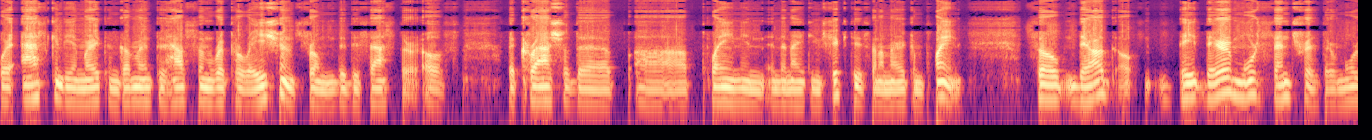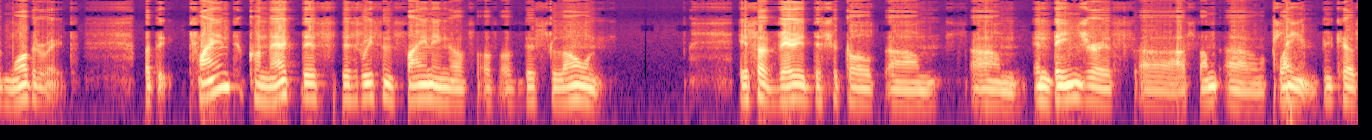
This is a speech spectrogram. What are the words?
were asking the American government to have some reparations from the disaster of the crash of the uh, plane in, in the 1950s, an American plane. So they are they they're more centrist. They're more moderate. But the, trying to connect this, this recent signing of, of, of this loan is a very difficult um, um, and dangerous uh, some, uh, claim because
